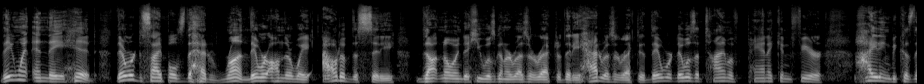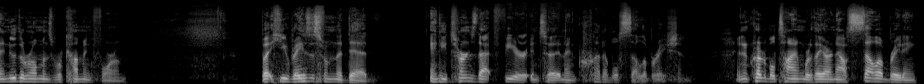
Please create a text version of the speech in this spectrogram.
They went and they hid. There were disciples that had run. They were on their way out of the city, not knowing that he was going to resurrect or that he had resurrected. Were, there was a time of panic and fear, hiding because they knew the Romans were coming for them. But he raises from the dead, and he turns that fear into an incredible celebration an incredible time where they are now celebrating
